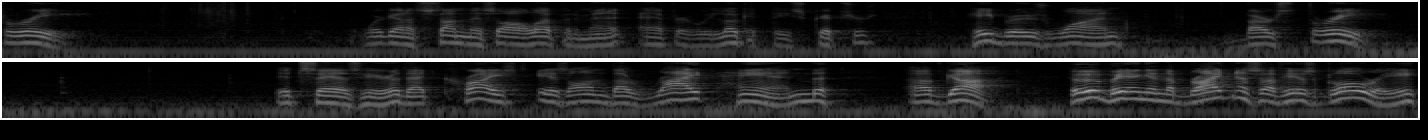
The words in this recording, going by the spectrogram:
3. We're going to sum this all up in a minute after we look at these scriptures. Hebrews 1, verse 3. It says here that Christ is on the right hand of God, who, being in the brightness of his glory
